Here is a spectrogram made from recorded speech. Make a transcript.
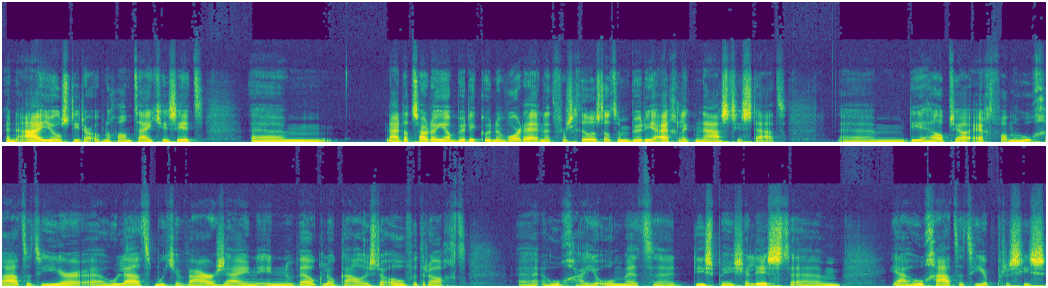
een AJOS die daar ook nog wel een tijdje zit. Um, nou, dat zou dan jouw buddy kunnen worden. En het verschil is dat een buddy eigenlijk naast je staat. Ehm, die helpt jou echt van hoe gaat het hier? Uh, hoe laat moet je waar zijn? In welk lokaal is de overdracht? Uh, hoe ga je om met uh, die specialist? Um, ja, hoe gaat het hier precies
